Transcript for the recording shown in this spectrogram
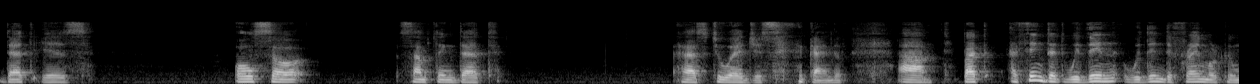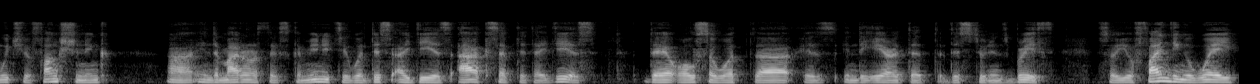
that is also something that has two edges, kind of. Um, but I think that within within the framework in which you're functioning uh, in the modern Orthodox community, where these ideas are accepted ideas, they're also what uh, is in the air that the students breathe. So you're finding a way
